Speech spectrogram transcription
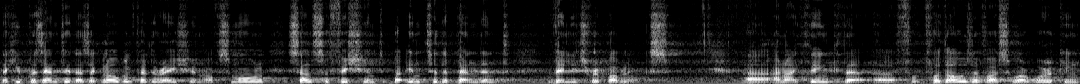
that he presented as a global federation of small, self-sufficient but interdependent village republics. Uh, and I think that uh, for, for, those of us who are working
